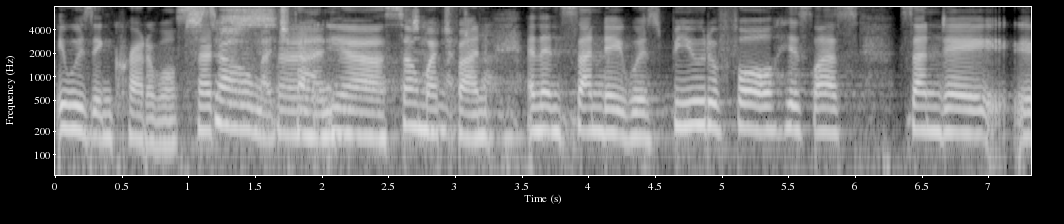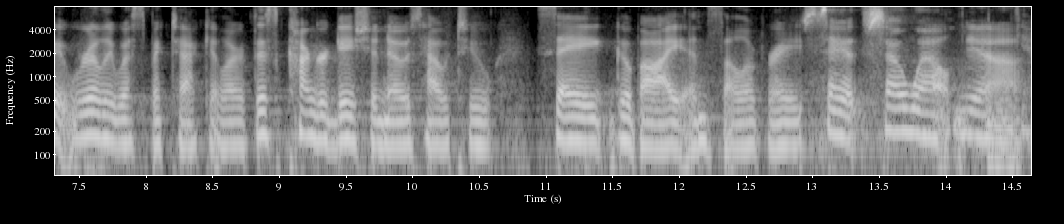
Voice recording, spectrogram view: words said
It was incredible. Such, so much fun. Yeah, so, so much, much fun. fun. And then Sunday was beautiful. His last Sunday, it really was spectacular. This congregation knows how to say goodbye and celebrate. Say it so well. Yeah. yeah.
